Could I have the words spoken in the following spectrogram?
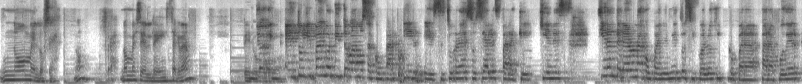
no me lo sé, ¿no? O sea, no me sé el de Instagram. Pero... en, Tulipán Gordito vamos a compartir este, tus redes sociales para que quienes quieran tener un acompañamiento psicológico para, para poder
